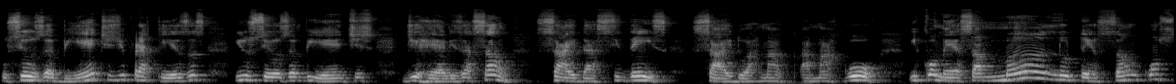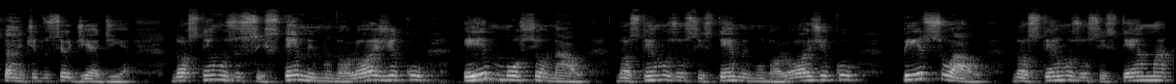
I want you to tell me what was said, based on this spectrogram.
os seus ambientes de fraquezas e os seus ambientes de realização. Sai da acidez, sai do amargor e começa a manutenção constante do seu dia a dia. Nós temos o sistema imunológico emocional, nós temos um sistema imunológico pessoal, nós temos um sistema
